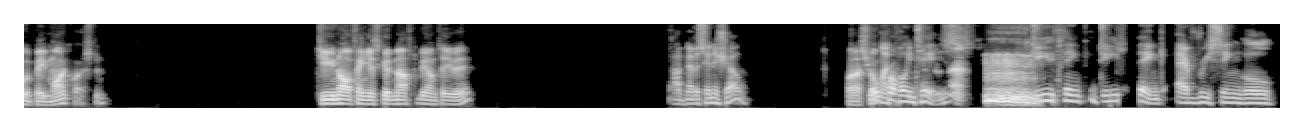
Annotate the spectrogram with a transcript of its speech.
Would be my question. Do you not think it's good enough to be on TV? I've never seen a show. Well, that's But your my problem, point is, do you think do you think every single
